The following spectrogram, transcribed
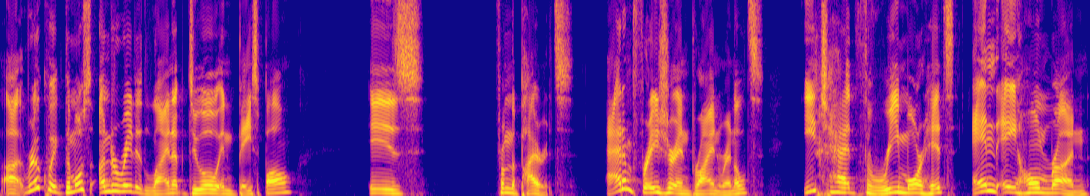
Uh, real quick, the most underrated lineup duo in baseball is from the Pirates. Adam Frazier and Bryan Reynolds each had three more hits and a home run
